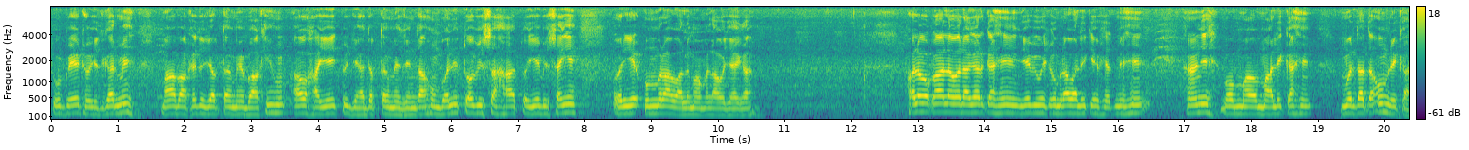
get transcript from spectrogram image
تو بیٹھ ہو اس گھر میں۔ ماں باقی تو جب تک میں باقی ہوں۔ او حی تو جب تک میں زندہ ہوں، بولیں، تو بھی صحا تو یہ بھی صحیح ہے۔ اور یہ عمرہ والا معاملہ ہو جائے گا۔ فل وقال اور اگر کہیں یہ بھی وہ عمرہ والی کیفیت میں ہیں ہاں جی وہ مالک کا ہیں مدت عمر کا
